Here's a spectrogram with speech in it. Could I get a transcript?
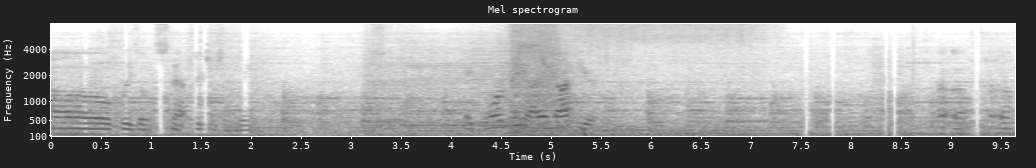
Oh, please don't snap pictures of me. Ignore me, I am not here. Uh-oh, uh-oh.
